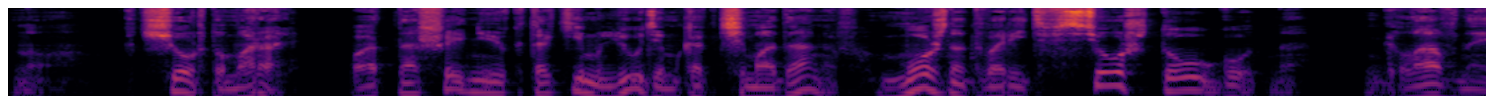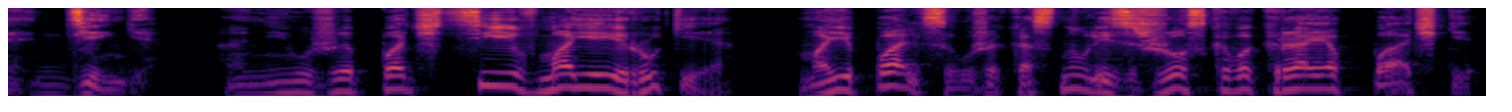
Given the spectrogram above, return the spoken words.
Но к черту мораль. По отношению к таким людям, как Чемоданов, можно творить все, что угодно. Главное – деньги. Они уже почти в моей руке. Мои пальцы уже коснулись жесткого края пачки.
